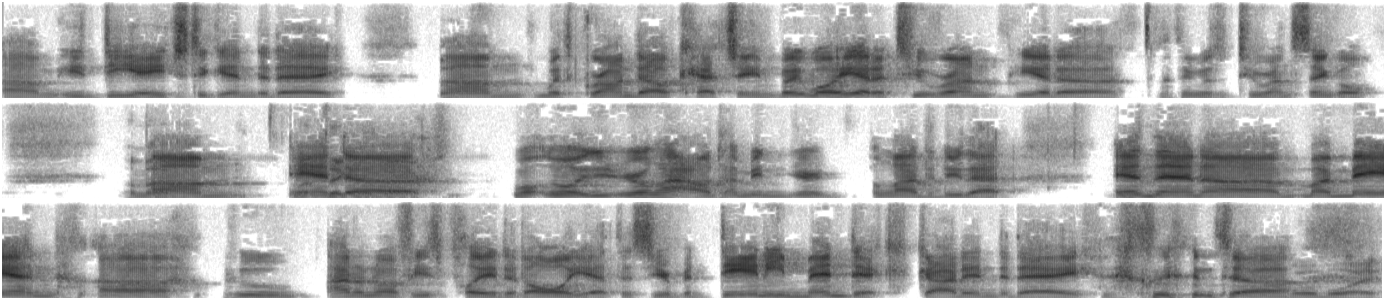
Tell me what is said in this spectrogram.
Um, he DH'd again today um, with Grandal catching, but well, he had a two run. He had a I think it was a two run single. Not, Um, and uh, back. well, you're allowed. I mean, you're allowed to do that. Mm-hmm. And then uh, my man, uh, who I don't know if he's played at all yet this year, but Danny Mendick got in today and uh, oh boy.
